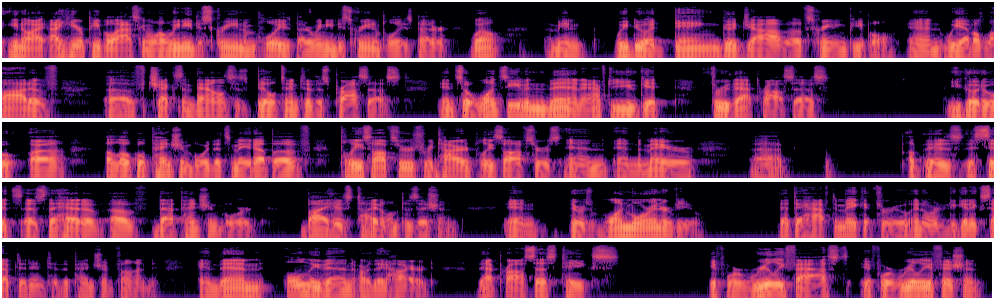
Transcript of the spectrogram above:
you know, I, I hear people asking, well, we need to screen employees better. We need to screen employees better. Well, I mean, we do a dang good job of screening people, and we have a lot of of checks and balances built into this process. And so, once even then, after you get through that process, you go to uh, a local pension board that's made up of police officers, retired police officers, and and the mayor uh, is, sits as the head of of that pension board by his title and position and there's one more interview that they have to make it through in order to get accepted into the pension fund. And then, only then, are they hired. That process takes, if we're really fast, if we're really efficient,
